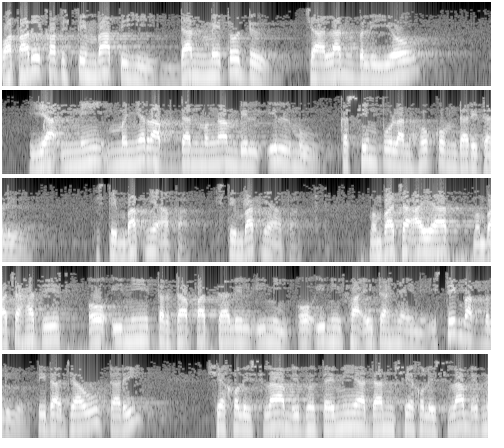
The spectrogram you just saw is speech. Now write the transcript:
Wa tariqat istimbatihi dan metode jalan beliau yakni menyerap dan mengambil ilmu kesimpulan hukum dari dalil. Istimbatnya apa? Istimbatnya apa? Membaca ayat, membaca hadis, oh ini terdapat dalil ini, oh ini faedahnya ini. Istimbat beliau tidak jauh dari Syekhul Islam Ibn Taimiyah dan Syekhul Islam Ibn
